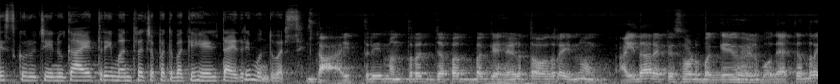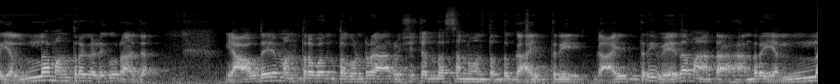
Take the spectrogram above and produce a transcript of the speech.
ಎಸ್ ಗುರುಜಿ ಇನ್ನು ಗಾಯತ್ರಿ ಮಂತ್ರ ಜಪದ ಬಗ್ಗೆ ಹೇಳ್ತಾ ಇದ್ರಿ ಮುಂದುವರಿಸಿ. ಗಾಯತ್ರಿ ಮಂತ್ರ ಜಪದ ಬಗ್ಗೆ ಹೇಳ್ತಾ ಹೋದ್ರೆ ಇನ್ನು ಐದಾರು ಎಪಿಸೋಡ್ ಬಗ್ಗೆಯೂ ಹೇಳ್ಬೋದು. ಯಾಕಂದ್ರೆ ಎಲ್ಲ ಮಂತ್ರಗಳಿಗೂ ರಾಜ. ಯಾವುದೇ ಮಂತ್ರವನ್ನು ತಗೊಂಡ್ರೆ ಆ ಋಷಿ ಛಂದಸ್ ಅನ್ನುವಂಥದ್ದು ಗಾಯತ್ರಿ. ಗಾಯತ್ರಿ ವೇದ ಮಾತಾ ಅಂದ್ರೆ ಎಲ್ಲ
